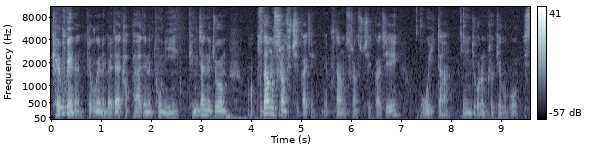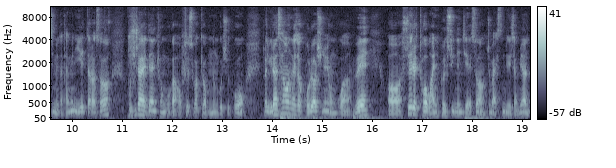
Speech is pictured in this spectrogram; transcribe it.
결국에는 결국에는 매달 갚아야 되는 돈이 굉장히 좀 어, 부담스러운 수치까지 네, 부담스러운 수치까지 오고 있다. 개인적으로는 그렇게 보고 있습니다. 당연히 이에 따라서 부실화에 대한 경고가 없을 수밖에 없는 것이고 그럼 이런 상황에서 고려 신용정보가 왜 어, 수혜를 더 많이 볼 수 있는지에서 좀 말씀드리자면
